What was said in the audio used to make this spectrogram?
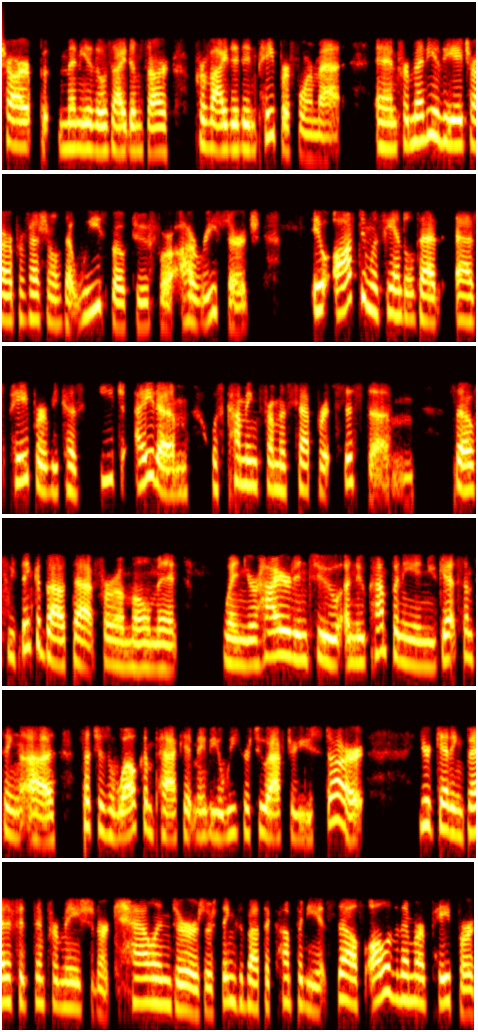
chart, many of those items are provided in paper format. And for many of the HR professionals that we spoke to for our research, it often was handled as, as paper because each item was coming from a separate system. So if we think about that for a moment, when you're hired into a new company and you get something uh, such as a welcome packet maybe a week or two after you start, you're getting benefits information or calendars or things about the company itself. All of them are paper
